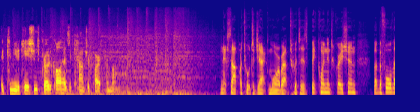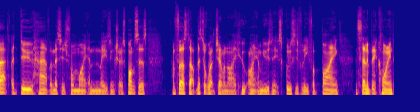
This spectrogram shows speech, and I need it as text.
the communications protocol has a counterpart for money Next up, I talked to Jack more about Twitter's Bitcoin integration. But before that, I do have a message from my amazing show sponsors. And first up, let's talk about Gemini, who I am using exclusively for buying and selling Bitcoin.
